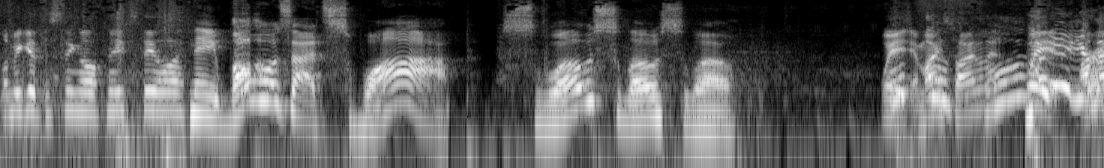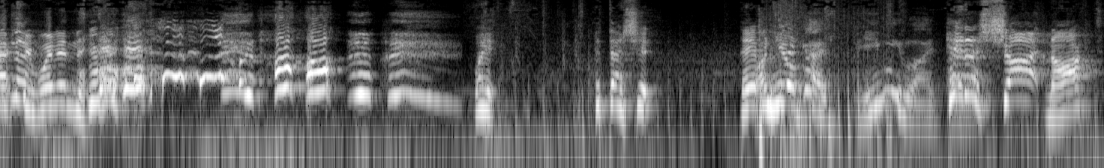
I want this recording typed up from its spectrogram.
Let me get this thing off, Nate. Stay alive. Nate, what was that swap? Slow, slow, slow. Wait, am I silent? fuck? Wait, You're I'm actually the- winning this. Wait, hit that shit. They Why haven't did healed. that guy beat me like Hit that? a shot, knocked.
